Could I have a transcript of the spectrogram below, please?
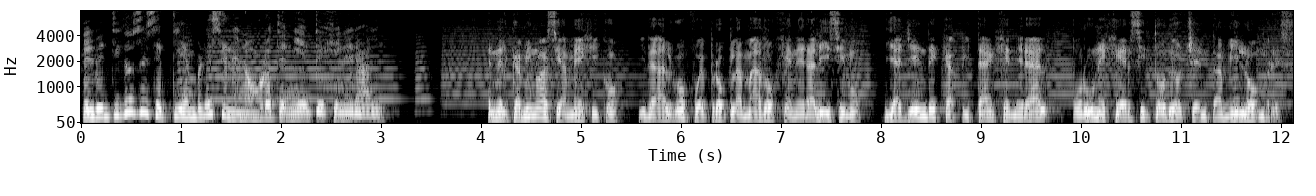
El 22 de septiembre se le nombró teniente general. En el camino hacia México, Hidalgo fue proclamado generalísimo y Allende capitán general por un ejército de 80.000 hombres.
